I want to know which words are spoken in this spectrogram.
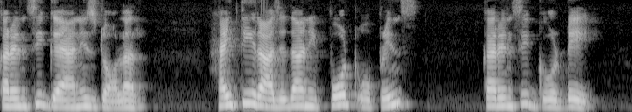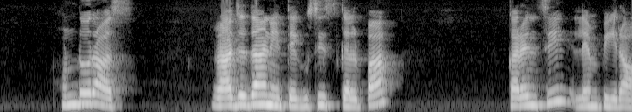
currency Guyanese dollar Haiti రాజధాని Port au Prince currency gourde Honduras రాజధాని Tegucigalpa currency lempira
